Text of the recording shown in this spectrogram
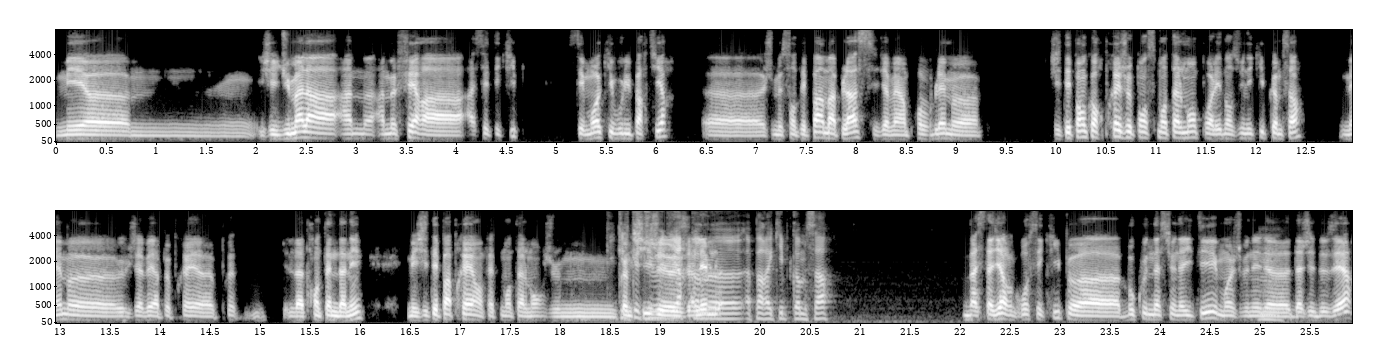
Mais euh, j'ai eu du mal à, à, me faire à, à cette équipe. C'est moi qui ai voulu partir. Euh, je me sentais pas à ma place. J'avais un problème. Euh, j'étais pas encore prêt, je pense, mentalement pour aller dans une équipe comme ça. Même euh, j'avais à peu près, euh, la trentaine d'années, mais j'étais pas prêt en fait mentalement. Je, comme que si tu veux dire comme, à part équipe comme ça? Bah, C'est-à-dire grosse équipe, euh, beaucoup de nationalités. Moi, je venais mmh. d'AG2R,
